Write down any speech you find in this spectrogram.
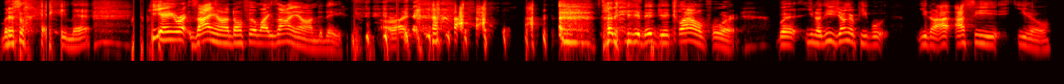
But it's like, hey man, he ain't right. Zion don't feel like Zion today. All right. so they, they get clowned for it. But you know, these younger people, you know, I, I see, you know,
